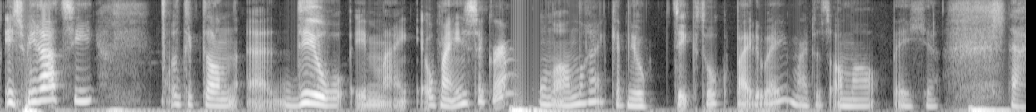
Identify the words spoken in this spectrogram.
inspiratie. Wat ik dan uh, deel in mijn, op mijn Instagram, onder andere. Ik heb nu ook TikTok, by the way. Maar dat is allemaal een beetje. Nou,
